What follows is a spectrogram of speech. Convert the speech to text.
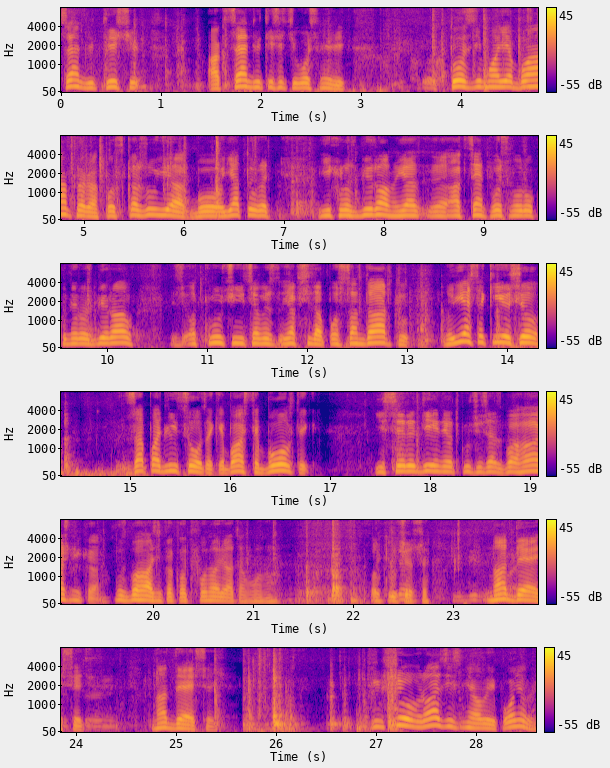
акцент 2000, акцент 2008 рік. Хто знімає бампера, подскажу як, бо я теж їх розбирав, але я е, акцент 8 року не розбирав, відкручується, як завжди, по стандарту. Ну є такі ось западліцо таке, бачите, болтик. І середини відкручується з багажника, ну з багажника як от фонаря там воно відкручується. На 10. На 10. І все, раз і зняли, поняли?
